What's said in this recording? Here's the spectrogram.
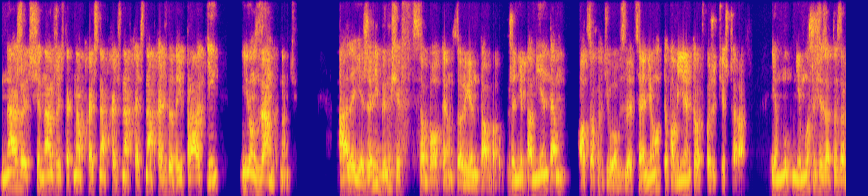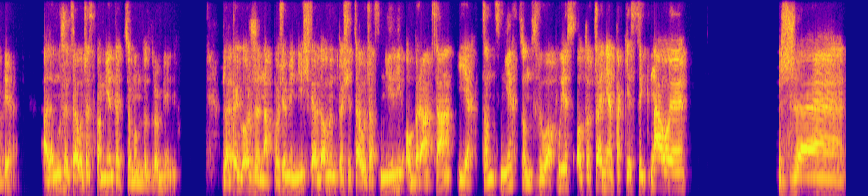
Narzeć się, narzeć, tak napchać, napchać, napchać, napchać do tej pralki i ją zamknąć. Ale jeżeli bym się w sobotę zorientował, że nie pamiętam o co chodziło w zleceniu, to powinienem to otworzyć jeszcze raz. Ja mu, nie muszę się za to zabierać, ale muszę cały czas pamiętać, co mam do zrobienia. Dlatego, że na poziomie nieświadomym to się cały czas mieli obraca i jak chcąc, nie chcąc, wyłapuje z otoczenia takie sygnały, że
